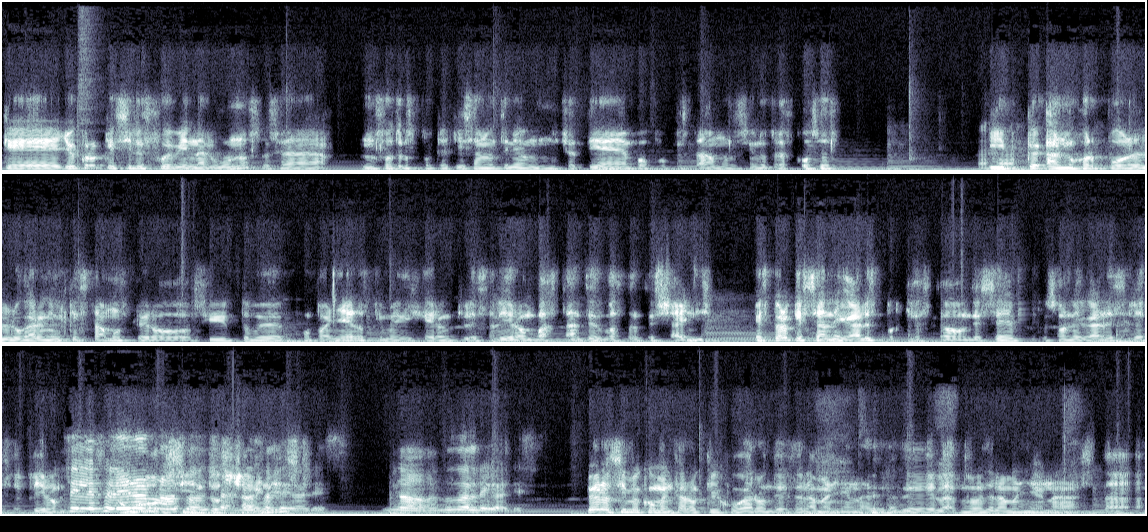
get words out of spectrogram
Que yo creo que sí les fue bien a algunos. O sea, nosotros porque quizá no teníamos mucho tiempo, porque estábamos haciendo otras cosas. Y que- a lo mejor por el lugar en el que estamos, pero sí tuve compañeros que me dijeron que les salieron bastantes, bastantes shinies. Espero que sean legales, porque hasta donde sé pues, son legales y les salieron. Si le salieron Como no son, 200 no son legales. No, no son legales. Pero sí me comentaron que jugaron desde la mañana, desde las 9 de la mañana hasta,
